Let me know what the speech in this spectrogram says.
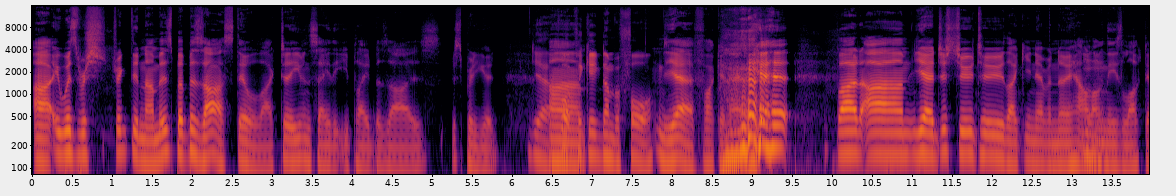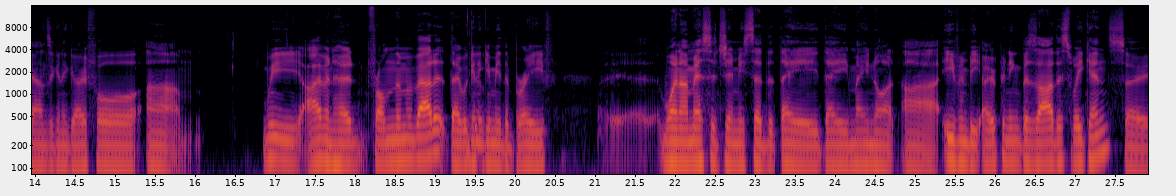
Uh, it was restricted numbers, but bizarre still. Like to even say that you played bizarre is is pretty good. yeah. what, for Um, gig number four? Yeah, fucking. but um, yeah, just due to like you never know how long Mhm. these lockdowns are gonna go for. Um, we I haven't heard from them about it. They were gonna Yeah. give me the brief. When I messaged him, he said that they they may not uh even be opening Bazaar this weekend. So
